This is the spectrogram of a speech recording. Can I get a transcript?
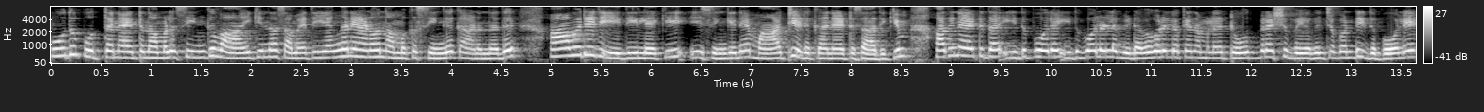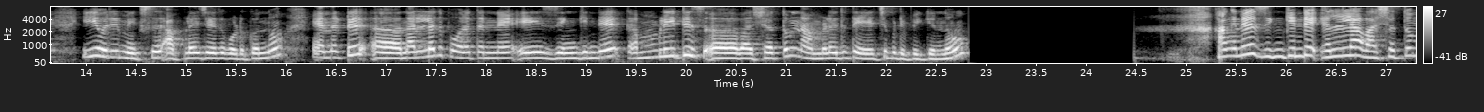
പുതു പുത്തനായിട്ട് നമ്മൾ സിങ്ക് വാങ്ങിക്കുന്ന സമയത്ത് എങ്ങനെയാണോ നമുക്ക് സിങ്ക് കാണുന്നത് ആ ഒരു രീതിയിലേക്ക് ഈ സിങ്കിനെ മാറ്റിയെടുക്കാനായിട്ട് സാധിക്കും. അതിനായിട്ട് ഇതുപോലെ ഇതുപോലുള്ള വിടവുകളിലൊക്കെ നമ്മൾ ടൂത്ത് ബ്രഷ് ഉപയോഗിച്ചുകൊണ്ട് ഇതുപോലെ ഈ ഒരു മിക്സ് അപ്ലൈ ചെയ്ത് കൊടുക്കുന്നു. എന്നിട്ട് നല്ലതുപോലെ തന്നെ ഈ സിങ്കിന്റെ കംപ്ലീറ്റ് വശത്തും നമ്മളിത് തേച്ച് പിടിപ്പിക്കുന്നു. അങ്ങനെ സിങ്കിന്റെ എല്ലാ വശത്തും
